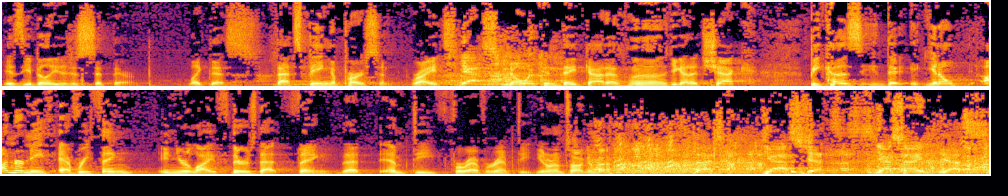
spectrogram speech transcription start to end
Is the ability to just sit there like this. That's being a person, right? Yes. No one can, they gotta, uh, you gotta check. Because, you know, underneath everything in your life, there's that thing, that empty, forever empty. You know what I'm talking about? That's, Yes. yes. Yes, I. Yes.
